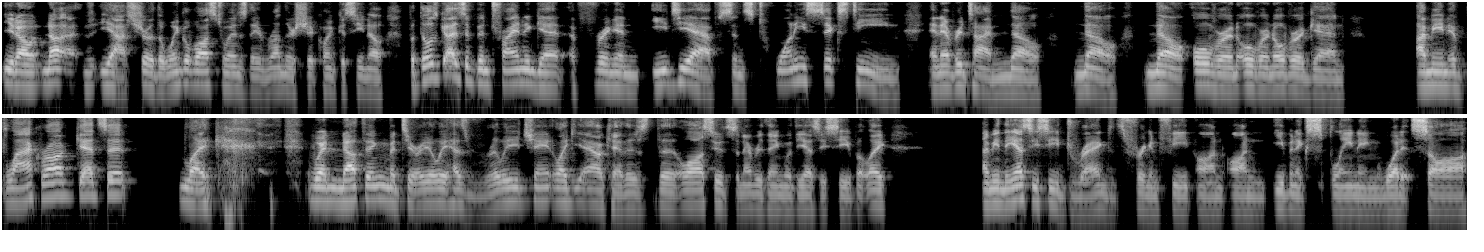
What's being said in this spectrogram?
you know not yeah sure the winklevoss twins they run their shitcoin casino but those guys have been trying to get a friggin etf since 2016 and every time no no no over and over and over again. I mean if blackrock gets it like when nothing materially has really changed like yeah okay there's the lawsuits and everything with the sec but like I mean, the SEC dragged its friggin' feet on on even explaining what it saw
